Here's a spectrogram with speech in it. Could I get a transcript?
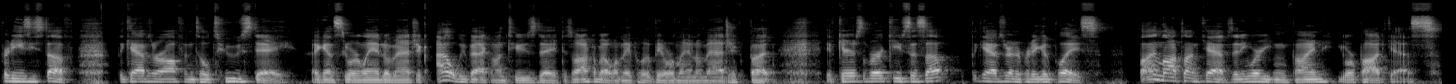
Pretty easy stuff. The Cavs are off until Tuesday against the Orlando Magic. I will be back on Tuesday to talk about when they play the Orlando Magic, but if Caris LeVert keeps this up, the Cavs are in a pretty good place. Find Locked On Cavs anywhere you can find your podcasts.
